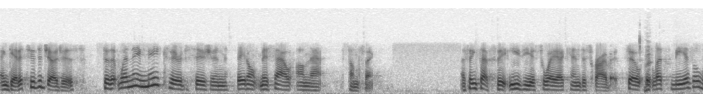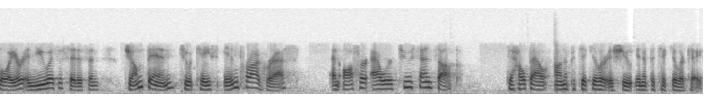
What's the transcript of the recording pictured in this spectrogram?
and get it to the judges so that when they make their decision, they don't miss out on that something. I think that's the easiest way I can describe it. So it lets me as a lawyer and you as a citizen jump in to a case in progress and offer our two cents up to help out on a particular issue in a particular case.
